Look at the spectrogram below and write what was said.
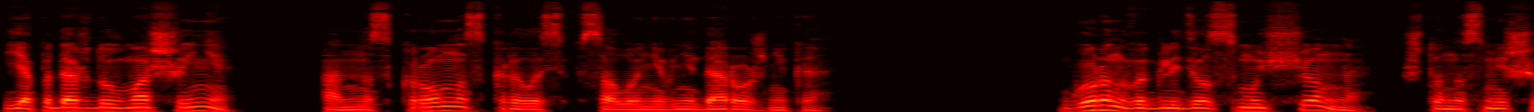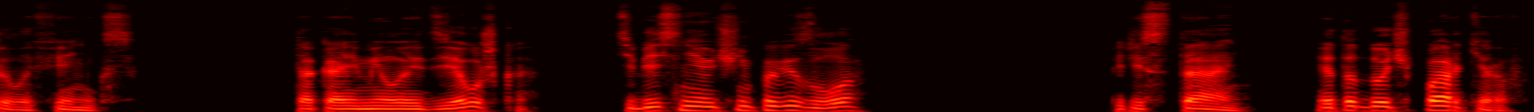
я подожду в машине. Анна скромно скрылась в салоне внедорожника. Горн выглядел смущенно, что насмешило Феникс. Такая милая девушка, тебе с ней очень повезло. Перестань. Это дочь Паркеров.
